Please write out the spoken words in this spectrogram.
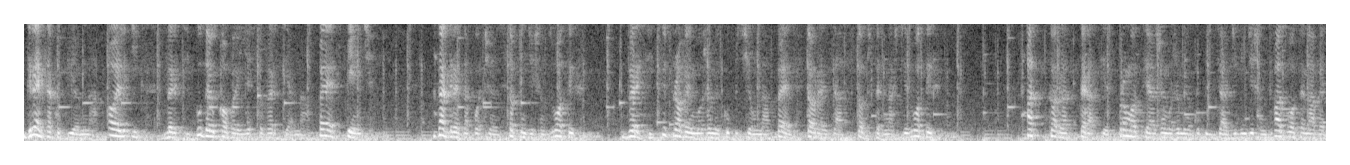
Grę zakupiłem na OLX w wersji pudełkowej, jest to wersja na PS5. Za grę zapłaciłem 150 zł. W wersji cyfrowej możemy kupić ją na PS Store za 114 zł. Akurat teraz jest promocja, że możemy ją kupić za 92 zł nawet,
